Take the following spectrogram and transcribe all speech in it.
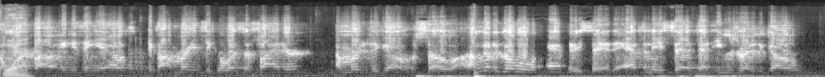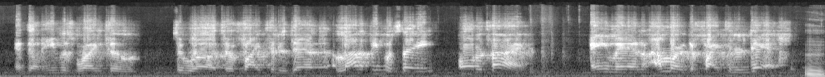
Don't yeah. worry about anything else. If I'm ready to go as a fighter, I'm ready to go. So I'm going to go with what Anthony said. Anthony said that he was ready to go and that he was willing to to uh, to fight to the death. A lot of people say all the time, "Hey man, I'm ready to fight to the death." Mm.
